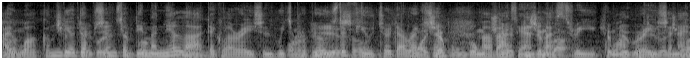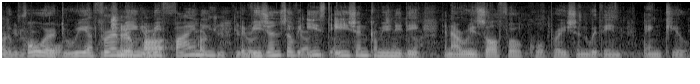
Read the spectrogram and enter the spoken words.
I welcome the adoptions of the Manila Declaration, which proposed the future direction of ASEAN Plus 3 cooperation. I look forward to reaffirming and refining the visions of East Asian Asian community and our resolve for cooperation within. Thank you.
